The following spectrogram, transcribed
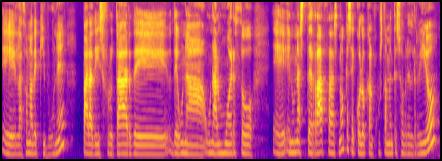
eh, la zona de Kibune, para disfrutar de, una, un almuerzo eh, en unas terrazas ¿no? que se colocan justamente sobre el río.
